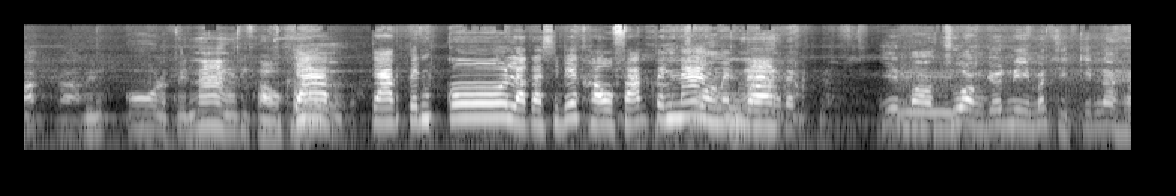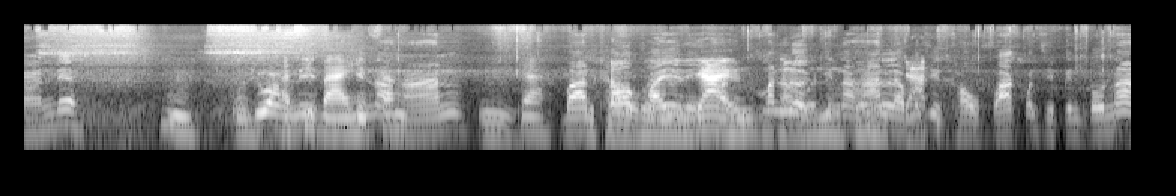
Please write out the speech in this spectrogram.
ฟักก็เป็นโกแล้วเป็นนางที่เขาจากจากเป็นโกแล้วก็สิไปเขาฟักเป็นนางแม่นบ่ ยินบอกช่วงเดี๋ยวนี้มันสิกินอาหารเด้อืมช่วงอนี้ธิบายให้กินฟัอางหาร อืม จ้าบ้านเข้าไปนี่ย่ายมันเลิกกินอาหารแล้วจัมัด นสิเข่าฟักมันสิเป็นตัวน้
